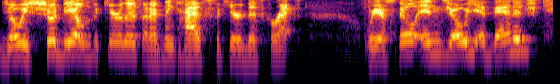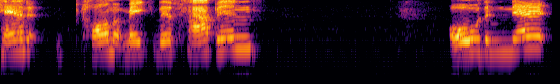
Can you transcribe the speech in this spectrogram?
Joey should be able to secure this, and I think has secured this correct. We are still in Joey advantage. Can Calm make this happen? Oh, the net.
